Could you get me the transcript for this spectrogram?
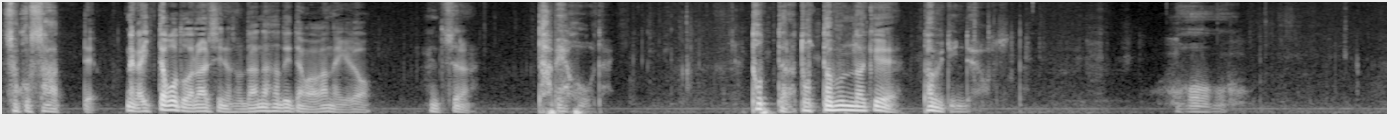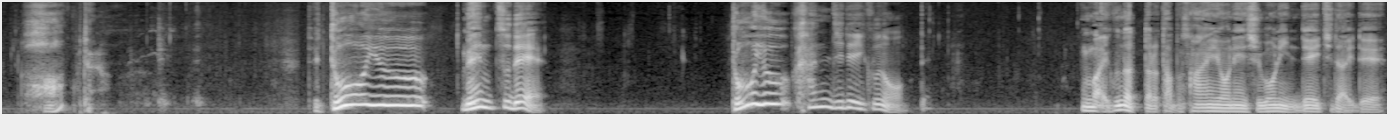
そこさ、って。なんか行ったことあるらしいの、その旦那さんと行ったのかわかんないけど。そしたら、食べ放題。取ったら取った分だけ食べていいんだよ、つって。はあ。はみたいな。で、どういうメンツで、どういう感じで行くのって。まあ行くんだったら多分3、4人、4、5人で1台で、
